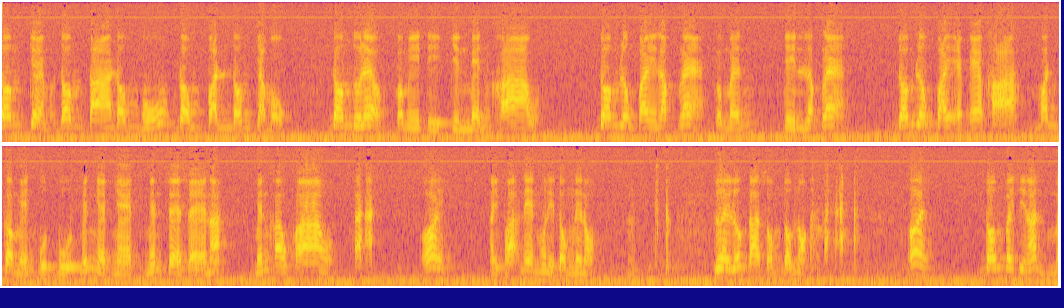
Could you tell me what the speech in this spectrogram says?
ดมแก้ม ดมตา ดมหู ดมฟัน ดมจมูก ดมดูแล้วก็มีตีกินเหม็นคาว ดมลงไปลักแร่ก็เหม็นกินลักแร่ดมลงไปแอบแอขา มันก็เหม็นบูดบูดเหม็นแงดแงดเหม็นแส่แส่นะเหม็นข้าวข้าวโอ้ยให้พระเนตรมุนี่ดมเลยเนาะเรื่อยลวงตาสมดมเนาะโอ้ย ดมไปที่นั่นแหม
